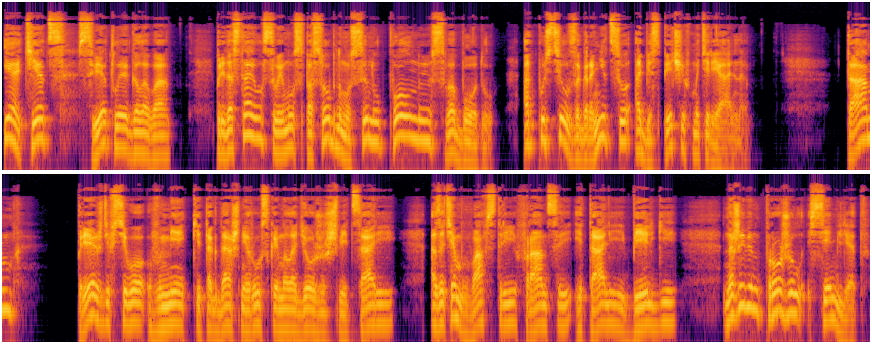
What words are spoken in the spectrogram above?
И отец, светлая голова, предоставил своему способному сыну полную свободу, отпустил за границу, обеспечив материально. Там, прежде всего в Мекке тогдашней русской молодежи Швейцарии, а затем в Австрии, Франции, Италии, Бельгии, Наживин прожил семь лет.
